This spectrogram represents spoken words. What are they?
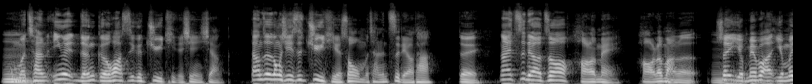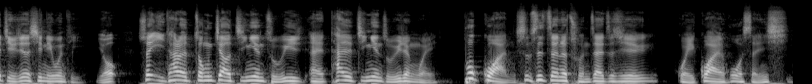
我们才能，因为人格化是一个具体的现象。当这东西是具体的时候，我们才能治疗它。对，那治疗之后好了没？好了嘛？好了。所以有没有办法？有没有解决的心理问题？有。所以以他的宗教经验主义，哎，他的经验主义认为，不管是不是真的存在这些鬼怪或神喜，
